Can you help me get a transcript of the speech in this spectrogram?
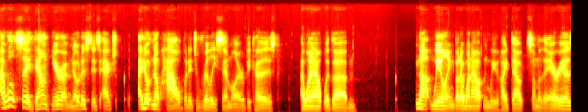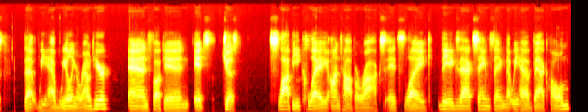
I will say down here I've noticed is actually I don't know how, but it's really similar because I went out with um not wheeling, but I went out and we hiked out some of the areas that we have wheeling around here and fucking it's just sloppy clay on top of rocks. It's like the exact same thing that we have back home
